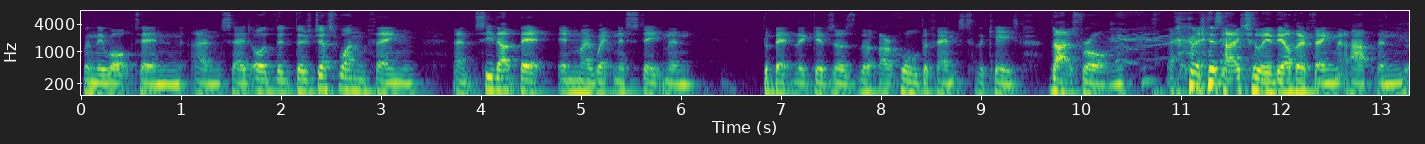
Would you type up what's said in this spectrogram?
when they walked in and said, "Oh, th- there's just one thing. Um, see that bit in my witness statement." The bit that gives us the, our whole defence to the case. That's wrong. it's actually the other thing that happened.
